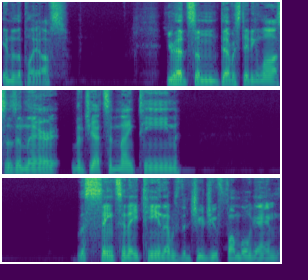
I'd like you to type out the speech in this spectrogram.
into the playoffs. You had some devastating losses in there. The Jets in 19, the Saints in 18. That was the Juju fumble game,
